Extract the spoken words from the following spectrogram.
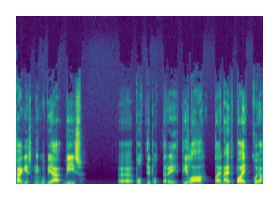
päkisi niin vielä viisi puttiputteria tilaa tai näitä paikkoja,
